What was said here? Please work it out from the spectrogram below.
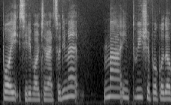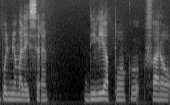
poi si rivolge verso di me, ma intuisce poco dopo il mio malessere. Di lì a poco farò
